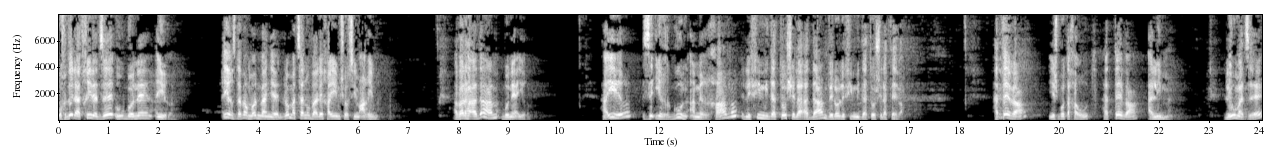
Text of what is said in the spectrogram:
וכדי להתחיל את זה, הוא בונה עיר. עיר זה דבר מאוד מעניין, לא מצאנו בעלי חיים שעושים ערים, אבל האדם בונה עיר. העיר זה ארגון המרחב לפי מידתו של האדם ולא לפי מידתו של הטבע. הטבע, יש בו תחרות, הטבע אלים. לעומת זה,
